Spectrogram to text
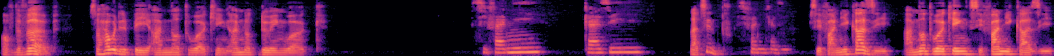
of the verb. So how would it be I'm not working, I'm not doing work? Sifani kazi. That's it. Sifani kazi. Sifani kazi. I'm not working. Sifani kazi.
